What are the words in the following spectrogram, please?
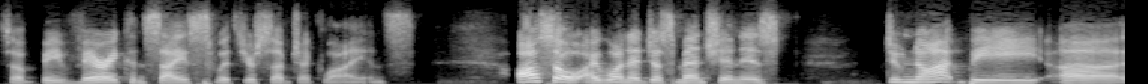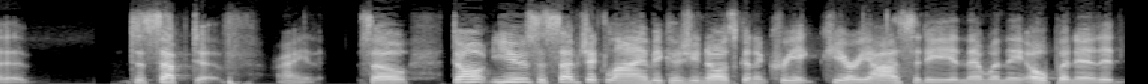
So be very concise with your subject lines. Also, I want to just mention is do not be uh, deceptive, right? So don't use a subject line because you know it's going to create curiosity. And then when they open it, it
